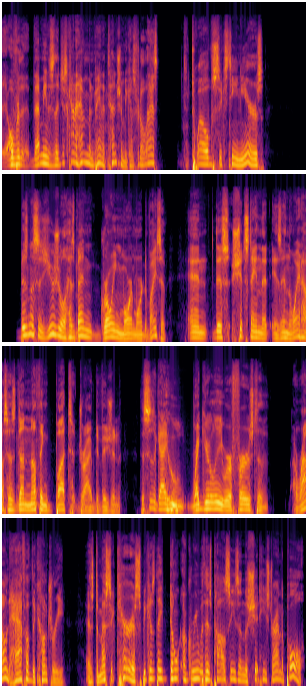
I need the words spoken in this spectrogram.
eh, over the, that means they just kind of haven't been paying attention because for the last 12, 16 years, business as usual has been growing more and more divisive. And this shit stain that is in the White House has done nothing but drive division. This is a guy who regularly refers to around half of the country as domestic terrorists because they don't agree with his policies and the shit he's trying to pull.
